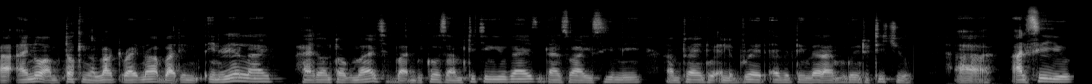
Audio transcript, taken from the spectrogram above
Uh, I know I'm talking a lot right now but in in real life I don't talk much, but because I'm teaching you guys, that's why you see me. I'm trying to elaborate everything that I'm going to teach you. Uh, I'll see you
